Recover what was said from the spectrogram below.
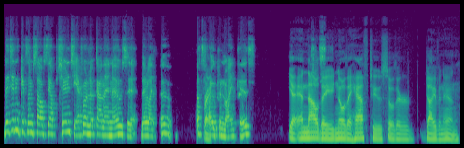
They didn't give themselves the opportunity. Everyone looked down their nose it. They were like, "Oh, that's Right. what open mic is." Yeah. And now they know they have to, so they're diving in.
